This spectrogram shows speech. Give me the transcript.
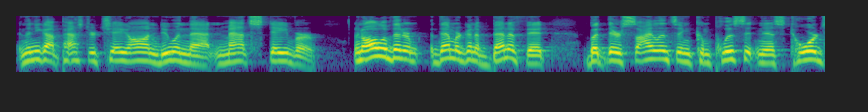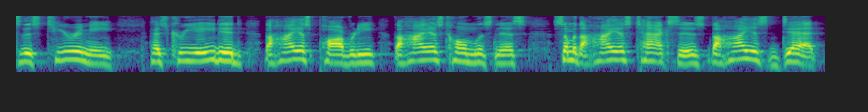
And then you got Pastor Che Ahn doing that, and Matt Staver. And all of them are, them are going to benefit, but their silence and complicitness towards this tyranny has created the highest poverty, the highest homelessness, some of the highest taxes, the highest debt,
